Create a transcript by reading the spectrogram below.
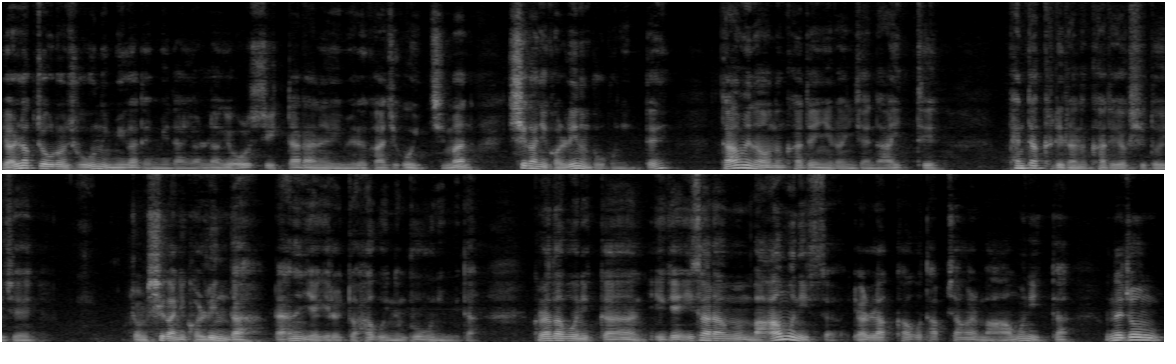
연락적으로는 좋은 의미가 됩니다. 연락이 올 수 있다라는 의미를 가지고 있지만 시간이 걸리는 부분인데 다음에 나오는 카드는 이런 이제 나이트 펜타클이라는 카드 역시도 이제 좀 시간이 걸린다라는 얘기를 또 하고 있는 부분입니다. 그러다 보니까 이게 이 사람은 마음은 있어요. 연락하고 답장할 마음은 있다. 근데 좀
